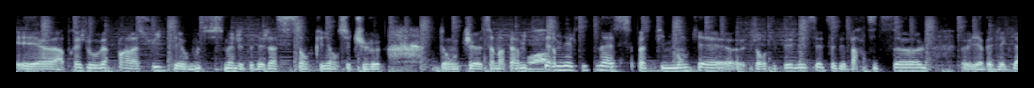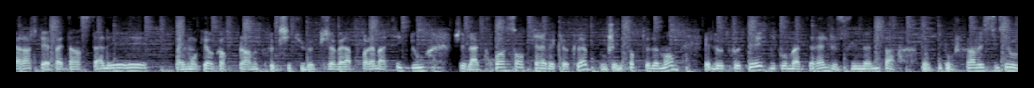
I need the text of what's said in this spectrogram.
Et après, j'ai ouvert par la suite et au bout de 6 semaines, j'étais déjà à 600 clients, si tu veux. Donc, ça m'a permis de terminer le fitness parce qu'il me manquait genre du PVC, c'est des parties de sol, il y avait de l'éclairage qui n'avait pas été installé, il manquait encore plein de trucs, si tu veux. Puis j'avais la problématique d'où j'ai de la croissance tirée avec le club, donc j'ai une forte demande. Et de l'autre côté, niveau matériel, je suis même pas. Donc il faut que je réinvestisse au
